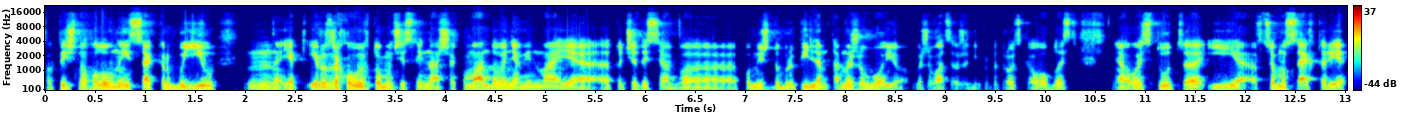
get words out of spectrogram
фактично головний сектор боїв, як і розраховує в тому числі наше командування, він має е, точитися в поміж Добропіллям та межовою. Межова це вже Дніпропетровська область. Е, Ось тут Е, і в цьому секторі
